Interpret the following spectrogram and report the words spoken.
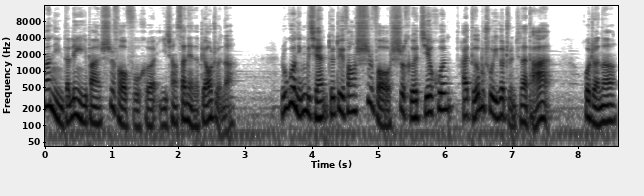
那你的另一半是否符合以上三点的标准呢？如果你目前对对方是否适合结婚还得不出一个准确的答案，或者呢，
